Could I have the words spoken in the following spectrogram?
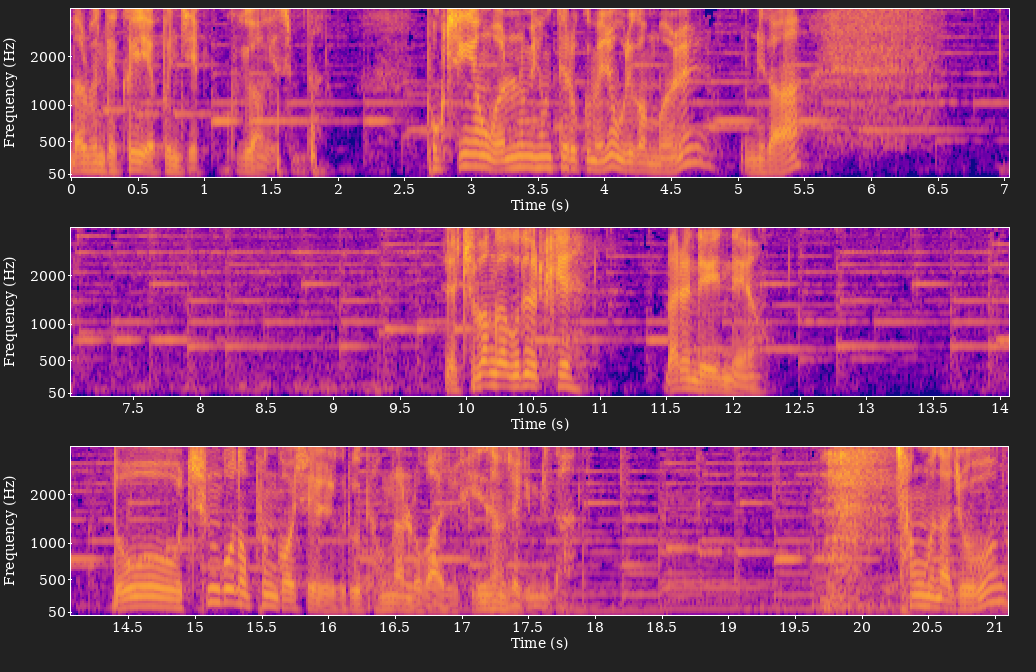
넓은 데크의 예쁜 집 구경하겠습니다. 복층형 원룸 형태로 꾸며진 우리 건물입니다. 네, 주방 가구도 이렇게 마련되어 있네요. 노 층고 높은 거실 그리고 벽난로가 아주 인상적입니다. 창문 아주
